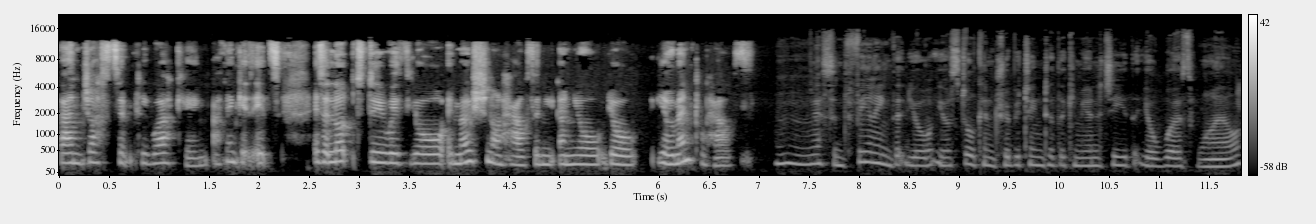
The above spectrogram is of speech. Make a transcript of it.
than just simply working. I think it, it's it's a lot to do with your emotional health and, and your your your mental health. Mm, yes, and feeling that you're you're still contributing to the community, that you're worthwhile.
